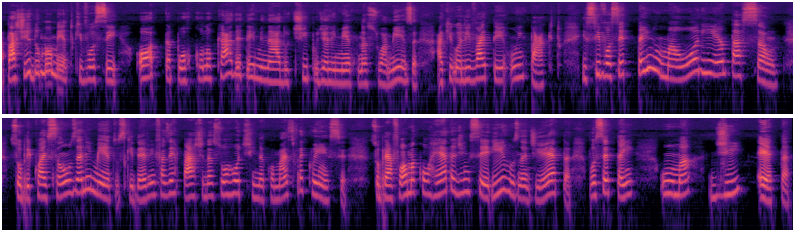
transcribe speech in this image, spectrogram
a partir do momento que você opta por colocar determinado tipo de alimento na sua mesa, aquilo ali vai ter um impacto. E se você tem uma orientação sobre quais são os alimentos que devem fazer parte da sua rotina com mais frequência, sobre a forma correta de inseri-los na dieta, você tem uma dieta,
